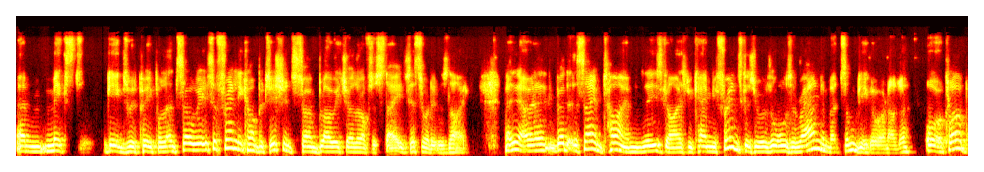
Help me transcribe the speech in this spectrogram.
and mixed gigs with people. And so it's a friendly competition to try and blow each other off the stage. That's what it was like. And, you know, but at the same time, these guys became your friends because you was always around them at some gig or another or a club.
